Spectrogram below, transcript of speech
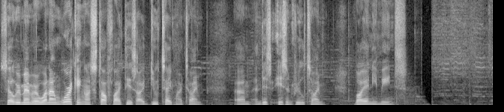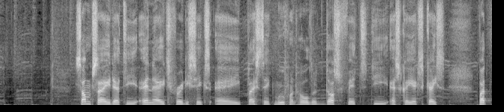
So remember, when I'm working on stuff like this, I do take my time. Um, and this isn't real time, by any means. Some say that the NH36A plastic movement holder does fit the SKX case, but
